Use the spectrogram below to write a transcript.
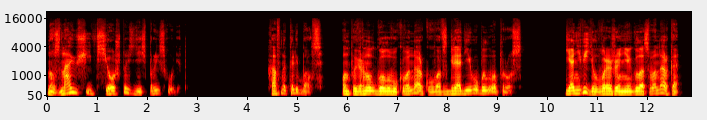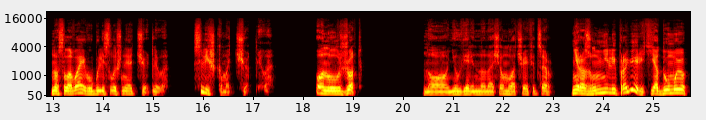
но знающий все, что здесь происходит. Хафна колебался. Он повернул голову к Ванарку, во взгляде его был вопрос. Я не видел выражения глаз Ванарка, но слова его были слышны отчетливо. Слишком отчетливо. Он лжет. Но неуверенно начал младший офицер. Неразумнее ли проверить? Я думаю,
